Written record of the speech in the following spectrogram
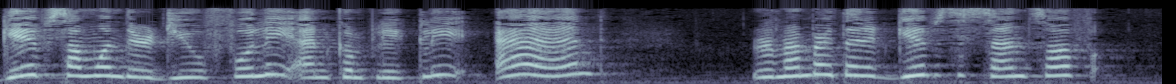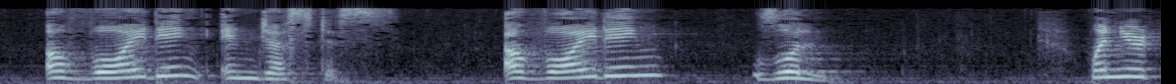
give someone their due fully and completely and remember that it gives the sense of avoiding injustice, avoiding zulm. When you're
